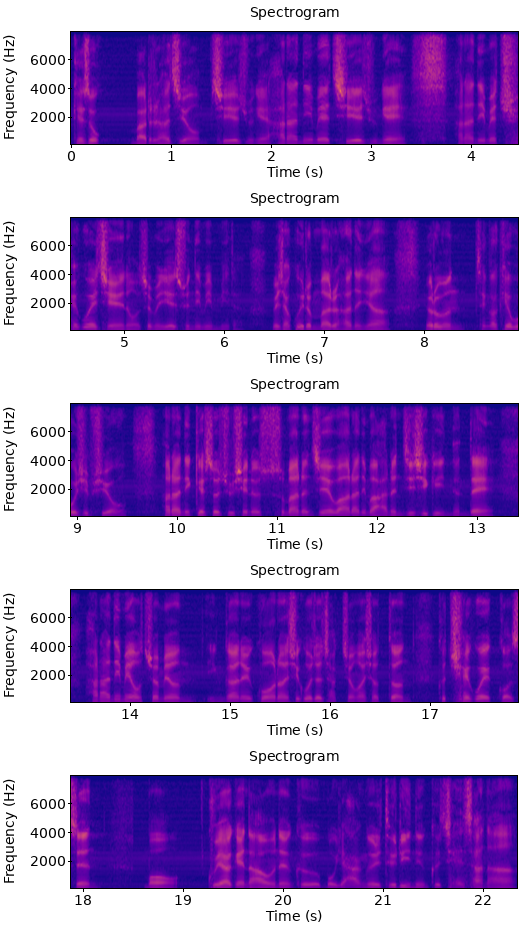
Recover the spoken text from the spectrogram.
계속 말을 하지요. 지혜 중에 하나님의 지혜 중에 하나님의 최고의 지혜는 어쩌면 예수님입니다. 왜 자꾸 이런 말을 하느냐? 여러분 생각해 보십시오. 하나님께서 주시는 수많은 지혜와 하나님을 아는 지식이 있는데 하나님의 어쩌면 인간을 구원하시고자 작정하셨던 그 최고의 것은 뭐 구약에 나오는 그 뭐 양을 드리는 그 제사나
